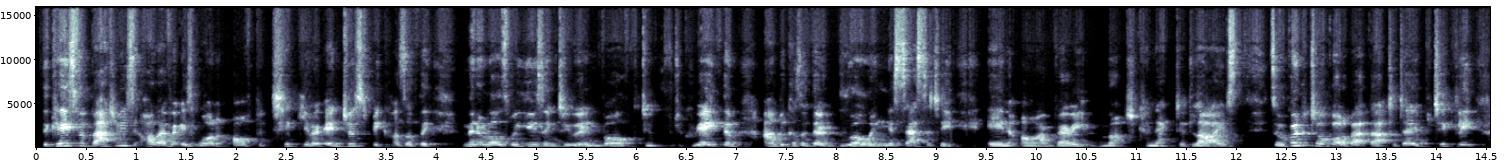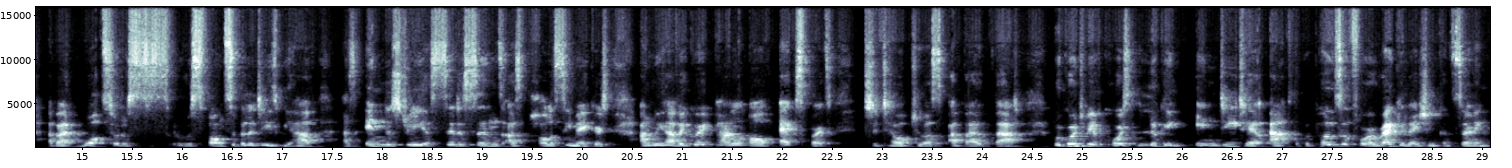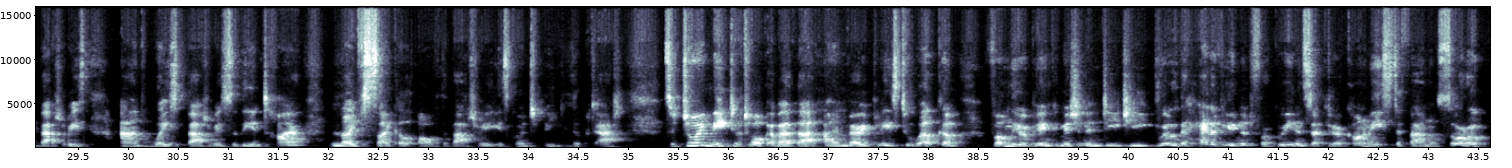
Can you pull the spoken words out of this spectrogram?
The case for batteries, however, is one of particular interest because of the minerals we're using to involve to, to create them and because of their growing necessity in our very much connected lives. So we're going to talk all about that today, particularly about what sort of responsibilities we have as industry, as citizens, as policymakers. And we have a great panel of experts to talk to us about that. We're going to be, of course, looking in detail at the proposal for a regulation concerning batteries and waste batteries. So the entire life cycle of the battery is going to be looked at. So join me to talk about that. I am very pleased to welcome from the European Commission and DG Grow the head of unit for green and circular economy, Stefano Soro.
